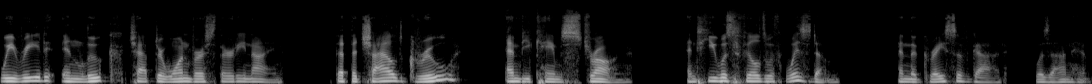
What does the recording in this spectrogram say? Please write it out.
We read in Luke chapter 1 verse 39 that the child grew and became strong, and he was filled with wisdom, and the grace of God was on him.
